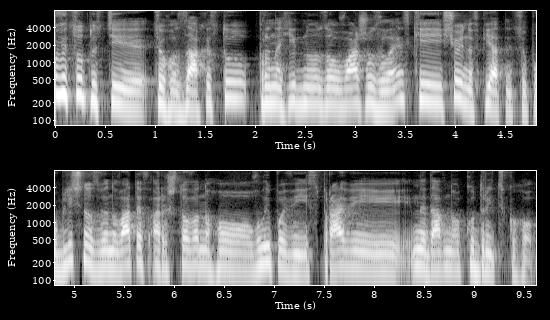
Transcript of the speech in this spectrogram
У відсутності цього захисту, принагідно зауважу, Зеленський щойно в п'ятницю публічно звинуватив арештованого в липовій справі недавно Кудрицького,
